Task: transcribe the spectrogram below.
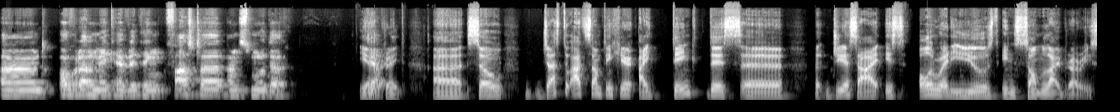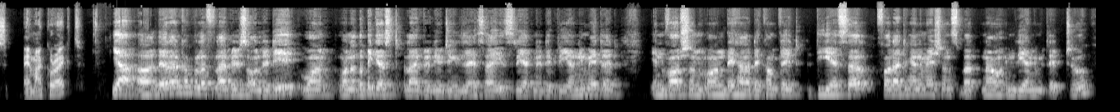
and overall make everything faster and smoother. Yeah, yeah. great. Uh, so just to add something here, I think this uh, JSI is already used in some libraries. Am I correct? Yeah, uh, there are a couple of libraries already. One one of the biggest library using JSI is React Native Reanimated. In version one, they had a complete DSL for writing animations, but now in Reanimated 2,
